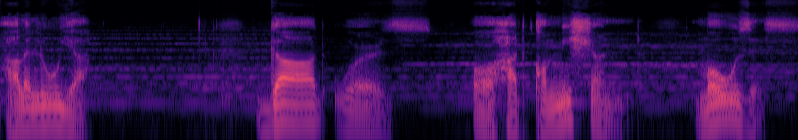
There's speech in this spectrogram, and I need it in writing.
Hallelujah. God was or had commissioned Moses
